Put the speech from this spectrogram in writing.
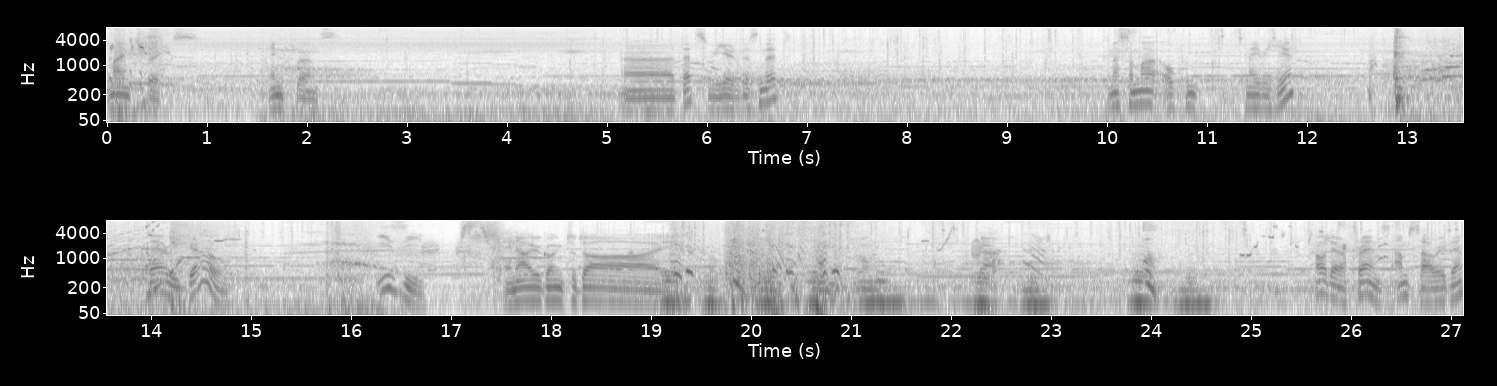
Mind tricks. Influence. Uh, that's weird, isn't it? Can I somehow open maybe here? There we go. Easy. And now you're going to die. Oh, they are friends. I'm sorry then.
